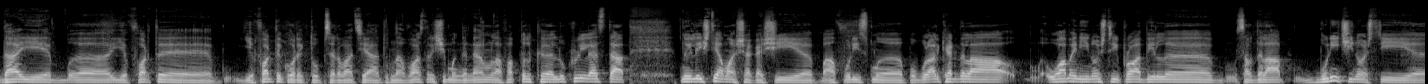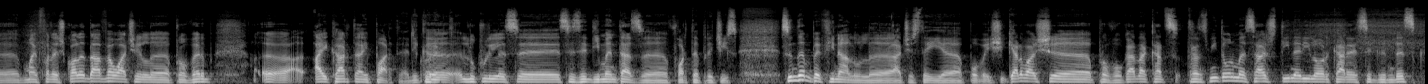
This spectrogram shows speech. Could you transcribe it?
Da, e, e, foarte, e foarte corect observația dumneavoastră și mă gândeam la faptul că lucrurile astea noi le știam așa ca și afurism popular, chiar de la oamenii noștri probabil sau de la bunicii noștri mai fără școală, dar aveau acel proverb ai carte, ai parte. Adică corect. lucrurile se, se sedimentează foarte precis. Suntem pe finalul acestei povești și chiar v-aș provoca dacă ați transmite un mesaj tinerilor care se gândesc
